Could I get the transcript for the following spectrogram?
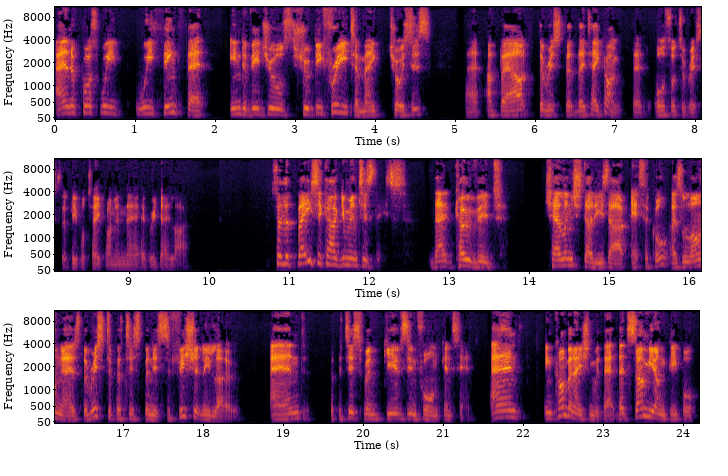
And of course, we, we think that individuals should be free to make choices uh, about the risk that they take on, that all sorts of risks that people take on in their everyday life. So the basic argument is this that COVID challenge studies are ethical as long as the risk to participant is sufficiently low and the participant gives informed consent. And in combination with that, that some young people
